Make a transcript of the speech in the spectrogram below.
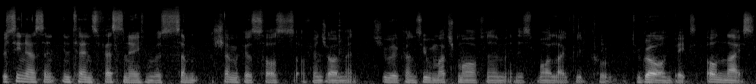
Christina has an intense fascination with some chemical sources of enjoyment. She will consume much more of them and is more likely to go on bigs. Oh, nice.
